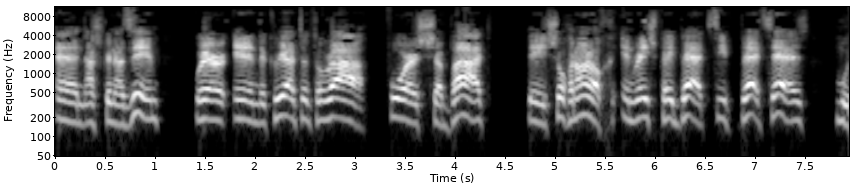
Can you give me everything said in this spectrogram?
and Ashkenazim, where in the Kriyat Torah for Shabbat, the Shulchan Aruch in Reish Pei Bet, Sif Bet says, You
